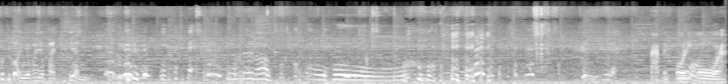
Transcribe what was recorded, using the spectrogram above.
พูดก่อนอย่าไปอย่าไปเที่ยนโอ้โหปลาเป็นโปลิโออะ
